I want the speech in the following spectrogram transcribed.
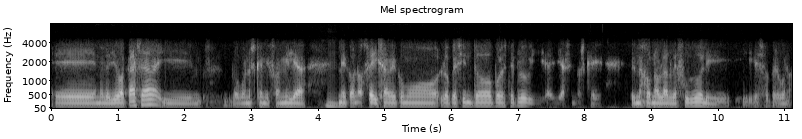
eh, me lo llevo a casa y lo bueno es que mi familia mm. me conoce y sabe cómo lo que siento por este club y hay días en los que es mejor no hablar de fútbol y, y eso, pero bueno,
